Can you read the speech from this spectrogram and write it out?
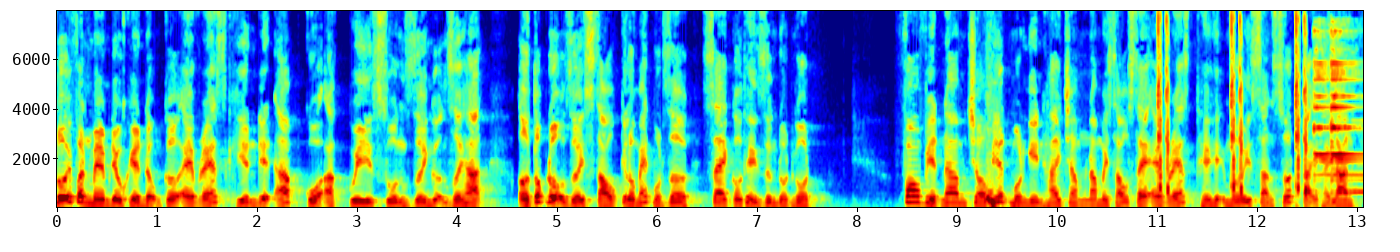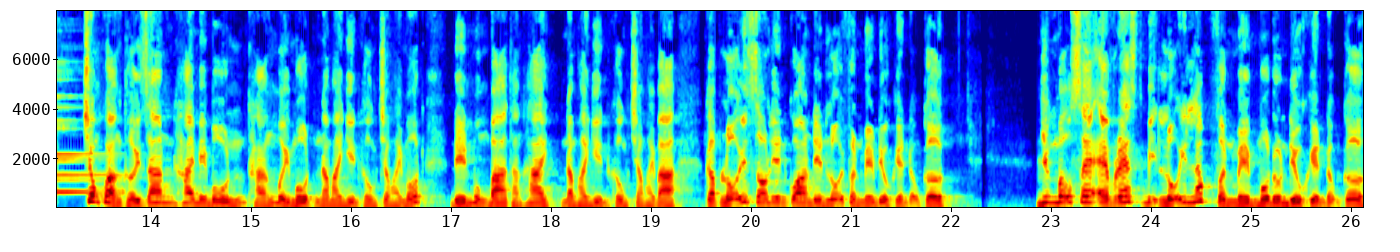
Lỗi phần mềm điều khiển động cơ Everest khiến điện áp của ắc quy xuống dưới ngưỡng giới hạn. Ở tốc độ dưới 6 km một giờ, xe có thể dừng đột ngột. Ford Việt Nam cho biết 1.256 xe Everest thế hệ mới sản xuất tại Thái Lan trong khoảng thời gian 24 tháng 11 năm 2021 đến mùng 3 tháng 2 năm 2023 gặp lỗi do liên quan đến lỗi phần mềm điều khiển động cơ. Những mẫu xe Everest bị lỗi lắp phần mềm mô đun điều khiển động cơ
